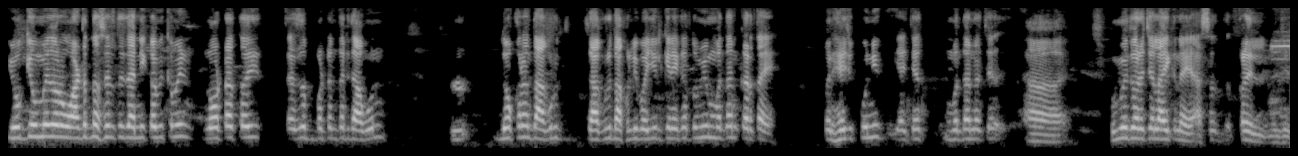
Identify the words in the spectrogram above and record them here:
योग्य उमेदवार वाटत नसेल तर त्यांनी कमी कमी नोटा तरी त्याचं बटन तरी दाबून लोकांना जागृत जागृत दाखवली पाहिजे की नाही का तुम्ही मतदान करताय. पण हे कोणी याच्यात मतदानाच्या उमेदवाराच्या लायक नाही असं कळेल म्हणजे.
